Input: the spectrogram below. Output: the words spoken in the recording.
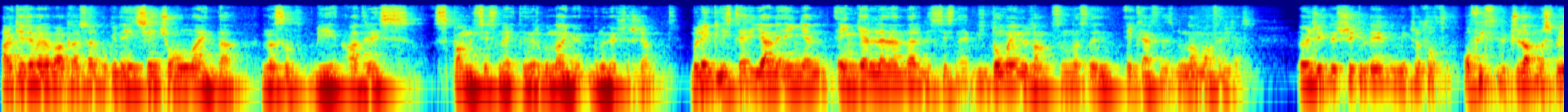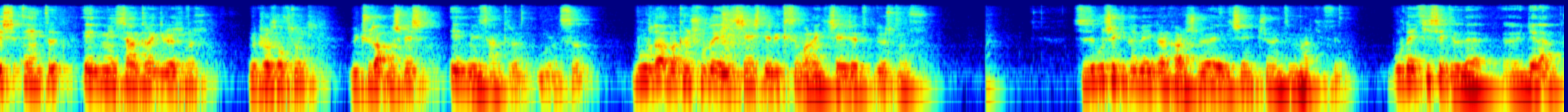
Herkese merhaba arkadaşlar. Bugün Exchange Online'da nasıl bir adres spam listesine eklenir bundan bunu göstereceğim. Blackliste yani engel, engellenenler listesine bir domain uzantısını nasıl eklersiniz bundan bahsedeceğiz. Öncelikle şu şekilde Microsoft Office 365 Enter Admin Center'a giriyorsunuz. Microsoft'un 365 Admin Center'ı burası. Burada bakın şurada Exchange diye bir kısım var. Exchange'e tıklıyorsunuz. Sizi bu şekilde bir ekran karşılıyor. Exchange Yönetim Merkezi. Burada iki şekilde e, gelen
